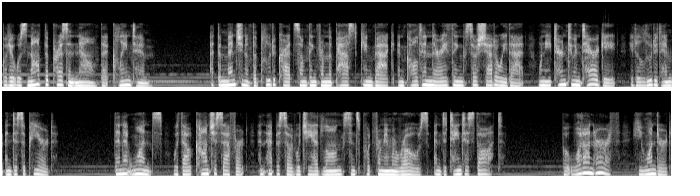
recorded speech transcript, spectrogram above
But it was not the present now that claimed him. At the mention of the plutocrat something from the past came back and called him there a thing so shadowy that, when he turned to interrogate, it eluded him and disappeared. Then at once Without conscious effort, an episode which he had long since put from him arose and detained his thought. But what on earth, he wondered,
